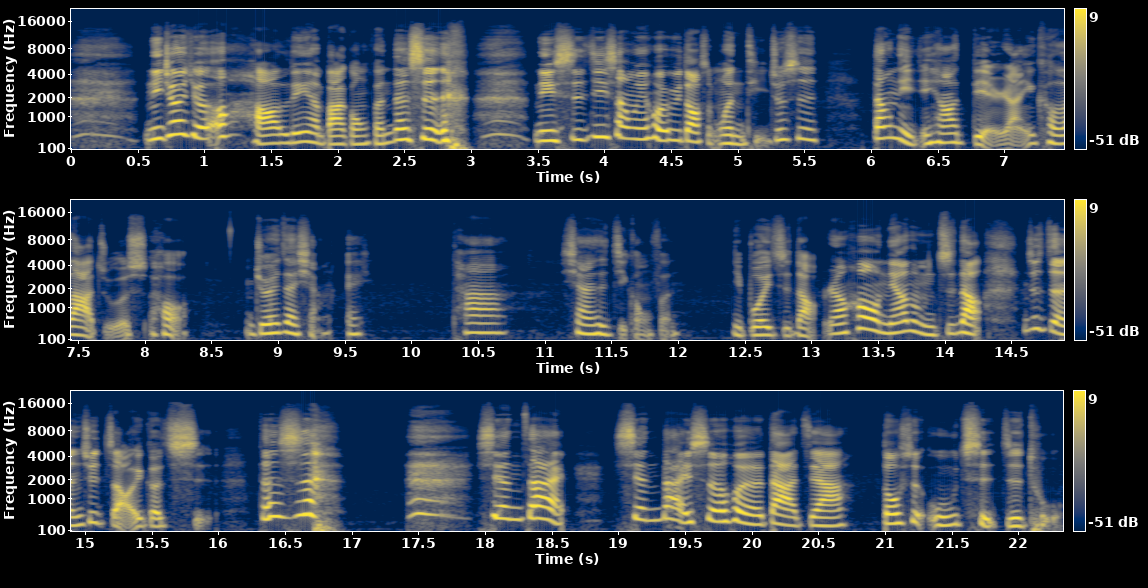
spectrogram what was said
你就会觉得哦，好，零点八公分。但是 你实际上面会遇到什么问题？就是当你今天要点燃一颗蜡烛的时候，你就会在想，哎，它现在是几公分？你不会知道，然后你要怎么知道？你就只能去找一个尺。但是现在现代社会的大家都是无尺之徒，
